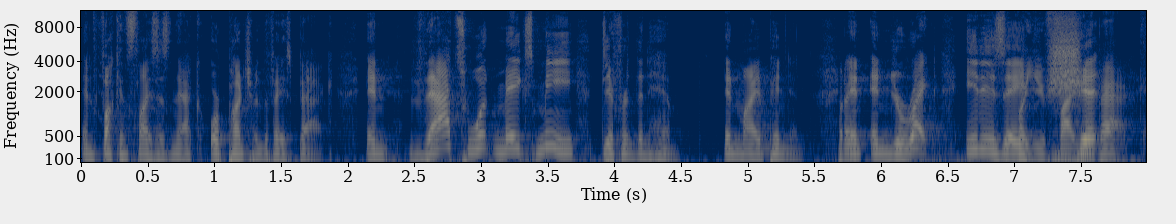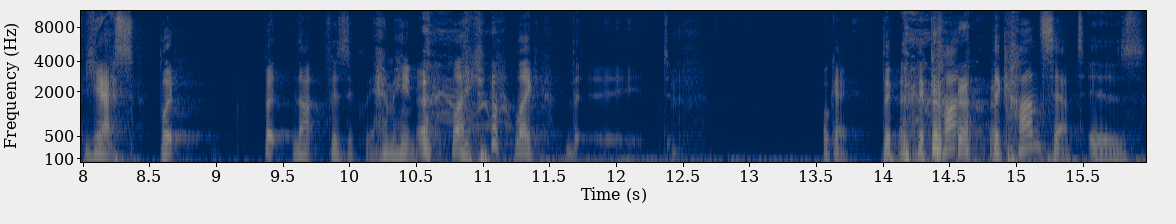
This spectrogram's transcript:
and fucking slice his neck or punch him in the face back. And that's what makes me different than him, in my opinion. But I- and, and you're right. It is a But you fight shit. back. Yes, but but not physically. I mean, like like. The, uh, okay. The the con- the concept is,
